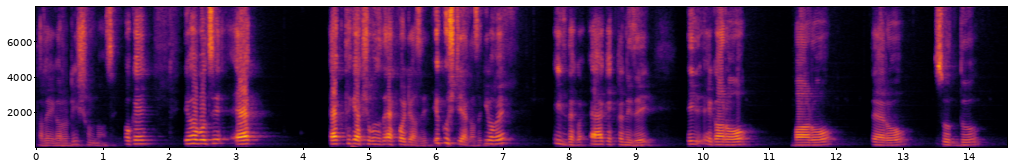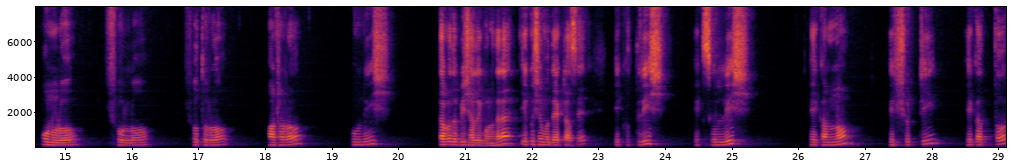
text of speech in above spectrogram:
তাহলে এগারোটি শূন্য আছে। ওকে? এভাবে বলছে এক এক থেকে একশো পর্যন্ত এক কয়টা আছে? একুশটি এক আছে। কীভাবে? এই যে দেখো, এক একটা নিজেই এই এগারো, বারো, তেরো, চোদ্দ, পনেরো, ষোলো, সতেরো আঠারো, উনিশ, তারপরে তো বিশাল লিখব না, তাই না? একুশের মধ্যে একটা আছে, একত্রিশ, একচল্লিশ, একান্ন, একষট্টি, একাত্তর,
